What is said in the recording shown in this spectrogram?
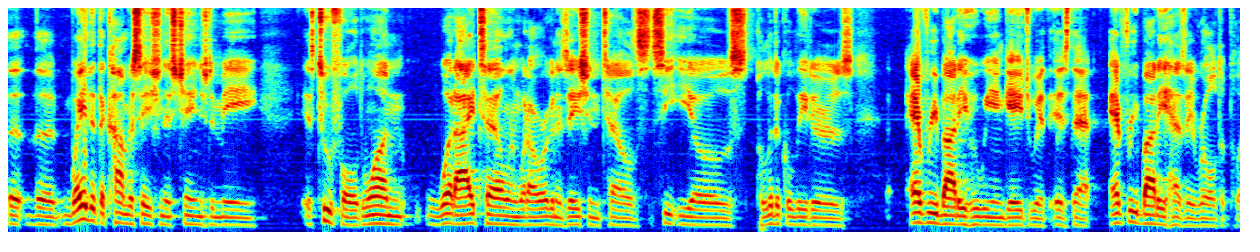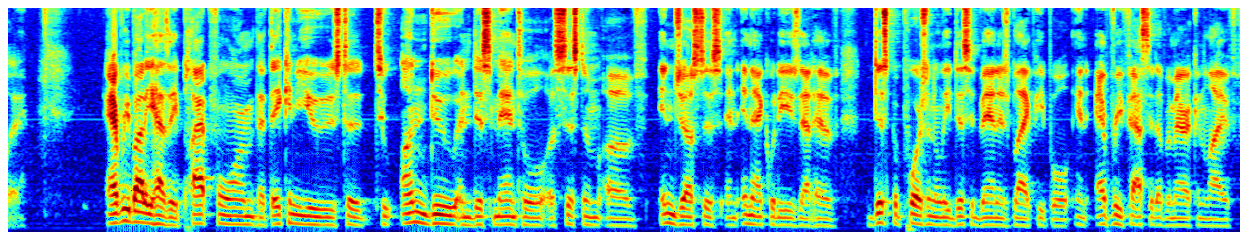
the the way that the conversation has changed to me is twofold. One, what I tell and what our organization tells CEOs, political leaders, everybody who we engage with is that everybody has a role to play everybody has a platform that they can use to to undo and dismantle a system of injustice and inequities that have disproportionately disadvantaged black people in every facet of American life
